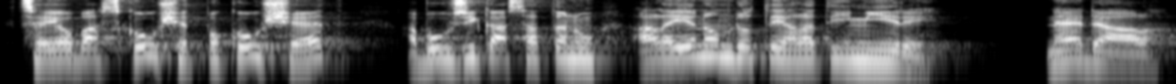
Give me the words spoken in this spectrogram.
chce Joba zkoušet, pokoušet a Bůh říká Satanu, ale jenom do téhle míry, ne dál.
